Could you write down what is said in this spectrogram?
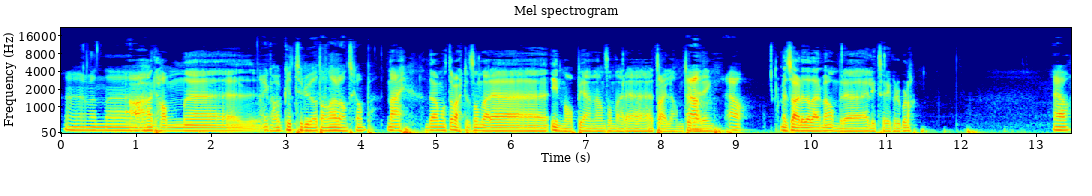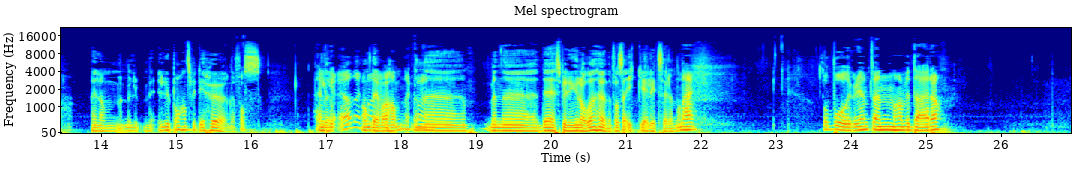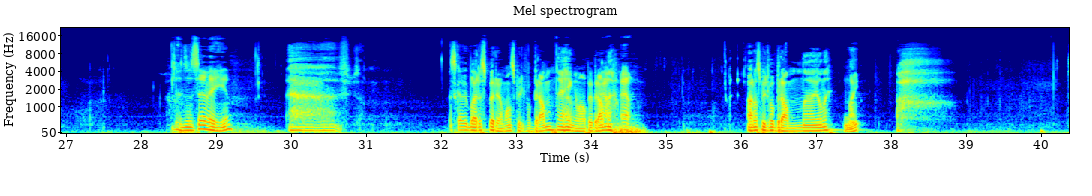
Eh, Men uh, Har han uh, jeg kan ikke tro at han har landskamp. Nei, det måtte vært en sånn der, innhopp i en eller annen sånn der eh, Thailand-turnering. Ja. Men så er det det der med andre eliteserieklubber, da. ja. Mellom, jeg lurer på om han spilte i Hønefoss. Om det, ja, det kan om det var han. Det men eh, men eh, det spiller ingen rolle. Hønefoss er ikke i Eliteserien nå. Nei. Og Bodø-Glimt, hvem har vi der, da? Det syns jeg er veien. Skal vi bare spørre om han spiller for Brann? Jeg henger meg opp i Brann. Ja, ja. Har han spilt for Brann, Jonny? Nei.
